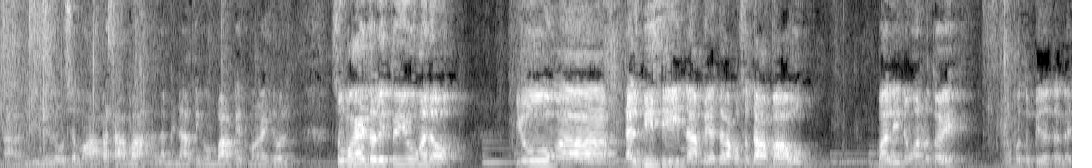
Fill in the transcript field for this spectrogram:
Ah, hindi na daw siya. Alamin natin kung bakit mga idol. So mga idol, ito yung ano, yung ah, LBC na pinadala ko sa Davao. Bali nung ano to eh. Ano ba ito pinadala?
